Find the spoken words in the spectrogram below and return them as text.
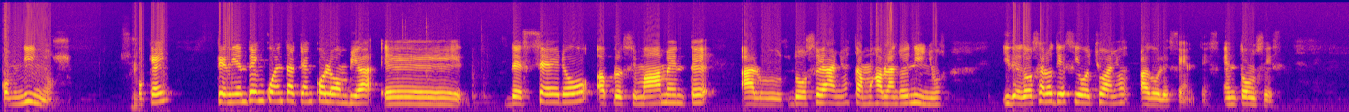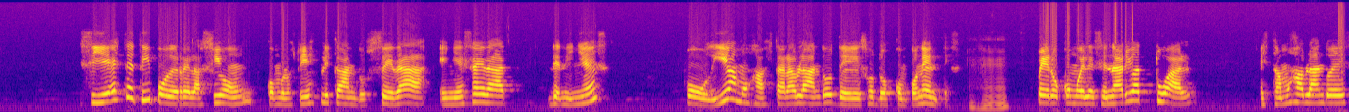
con niños, ¿ok? Teniendo en cuenta que en Colombia de cero aproximadamente a los 12 años, estamos hablando de niños, y de 12 a los 18 años, adolescentes. Entonces, si este tipo de relación, como lo estoy explicando, se da en esa edad de niñez, podíamos estar hablando de esos dos componentes. Pero como el escenario actual, estamos hablando es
